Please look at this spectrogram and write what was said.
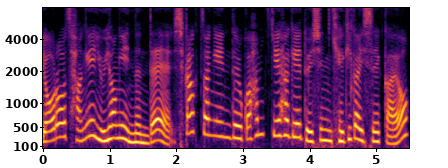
여러 장애 유형이 있는데 시각장애인들과 함께 하게 되신 계기가 있을까요?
